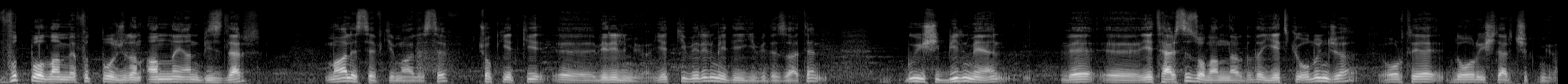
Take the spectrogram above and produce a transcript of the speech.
futboldan ve futbolcudan anlayan bizler maalesef ki maalesef çok yetki e, verilmiyor. Yetki verilmediği gibi de zaten bu işi bilmeyen ve e, yetersiz olanlarda da yetki olunca ortaya doğru işler çıkmıyor.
